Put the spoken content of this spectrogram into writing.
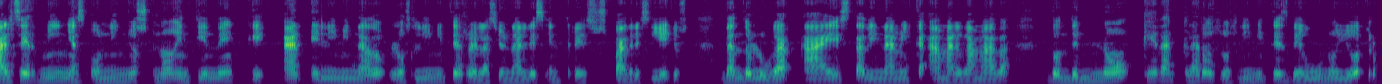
al ser niñas o niños, no entienden que han eliminado los límites relacionales entre sus padres y ellos, dando lugar a esta dinámica amalgamada donde no quedan claros los límites de uno y otro.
